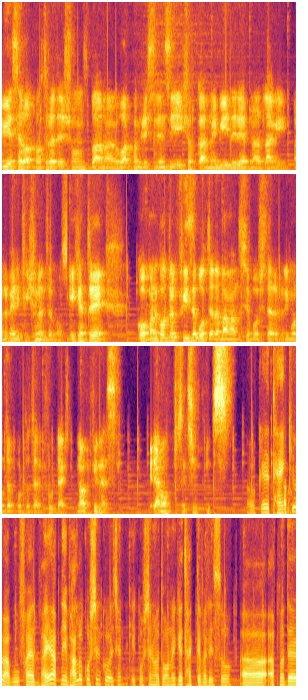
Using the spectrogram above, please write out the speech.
ইউএস এর অথরাইজেশন বা ওয়ার্ক পারমিট রেসিডেন্সি এইসব কার্ড মেবি এদের আপনার লাগে মানে ভেরিফিকেশনের জন্য। এই ক্ষেত্রে ক- মানে কতটুকু ফিজেবল যারা বাংলাদেশে বসে যারা রিমোট জব করতে চান ফুল টাইম নট ফিনান্স এটা আমার কোশ্চেন ছিল please okay thank you Abu Fayad ভাই। আপনি ভালো কোশ্চেন করেছেন। এই কোশ্চেন হয়তো অনেকে থাকতে পারে। সো আপনাদের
